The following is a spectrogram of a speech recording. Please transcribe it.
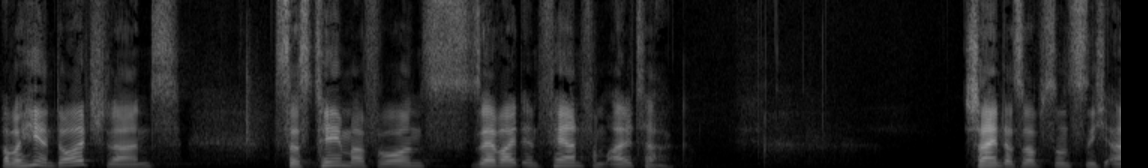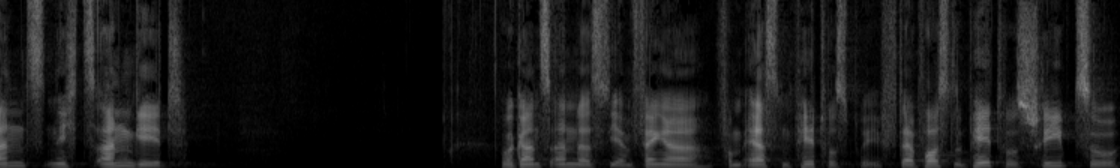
Aber hier in Deutschland ist das Thema für uns sehr weit entfernt vom Alltag. Scheint, als ob es uns nicht an, nichts angeht. Aber ganz anders, die Empfänger vom ersten Petrusbrief. Der Apostel Petrus schrieb zu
